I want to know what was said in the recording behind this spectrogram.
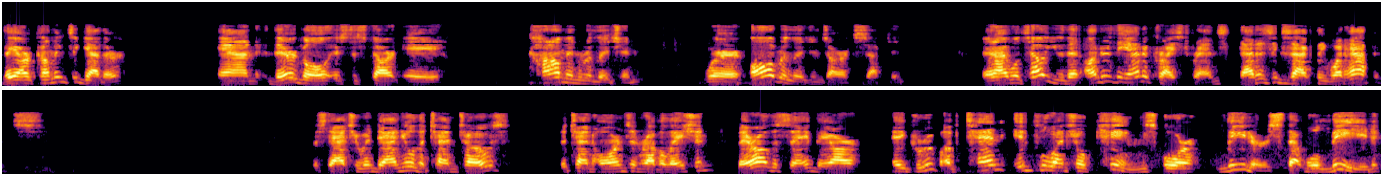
They are coming together and their goal is to start a common religion where all religions are accepted. And I will tell you that under the Antichrist, friends, that is exactly what happens. The statue in Daniel, the ten toes, the ten horns in Revelation, they're all the same. They are a group of 10 influential kings or leaders that will lead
